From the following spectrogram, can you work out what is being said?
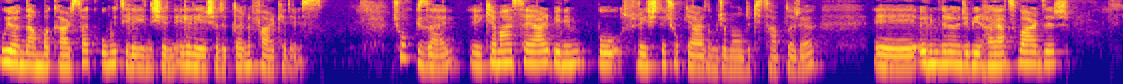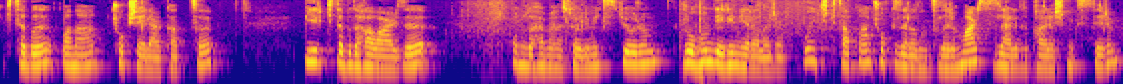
Bu yönden bakarsak umut ile endişenin el ele yaşadıklarını fark ederiz. Çok güzel. E, Kemal Sayar benim bu süreçte çok yardımcım oldu kitapları. Ee, Ölümden Önce Bir Hayat Vardır. Kitabı bana çok şeyler kattı. Bir kitabı daha vardı. Onu da hemen söylemek istiyorum. Ruhun Derin Yaraları. Bu iki kitaptan çok güzel alıntılarım var. Sizlerle de paylaşmak isterim.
